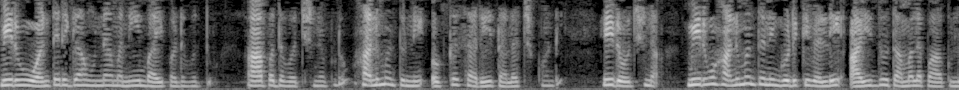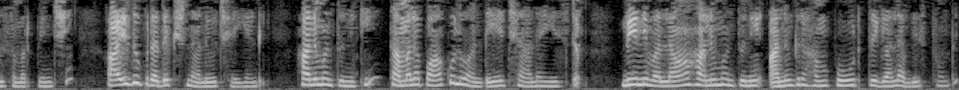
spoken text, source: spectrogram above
మీరు ఒంటరిగా ఉన్నామని భయపడవద్దు. ఆపద వచ్చినప్పుడు హనుమంతుణ్ణి ఒక్కసారి తలచుకోండి. ఈ రోజున మీరు హనుమంతుని గుడికి వెళ్ళి ఐదు తమలపాకులు సమర్పించి ఐదు ప్రదక్షిణలు చేయండి. హనుమంతునికి తమలపాకులు అంటే చాలా ఇష్టం. దీనివల్ల హనుమంతుని అనుగ్రహం పూర్తిగా లభిస్తుంది.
